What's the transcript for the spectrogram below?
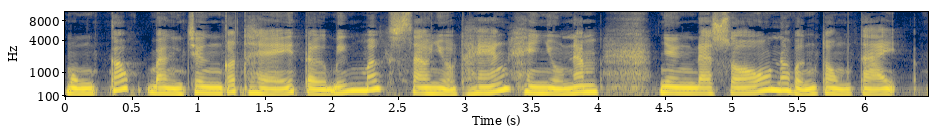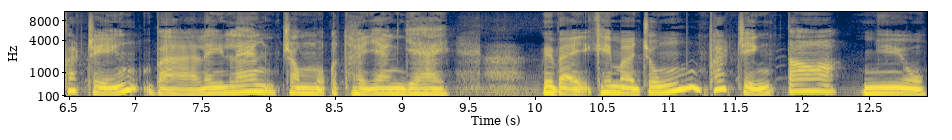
mụn cốc bàn chân có thể tự biến mất sau nhiều tháng hay nhiều năm, nhưng đa số nó vẫn tồn tại, phát triển và lây lan trong một thời gian dài. Vì vậy, khi mà chúng phát triển to, nhiều,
